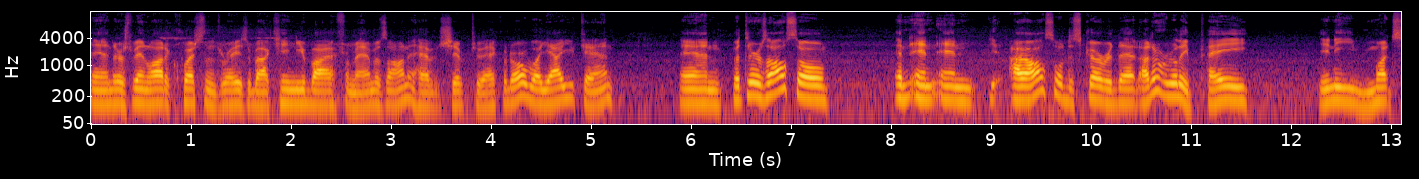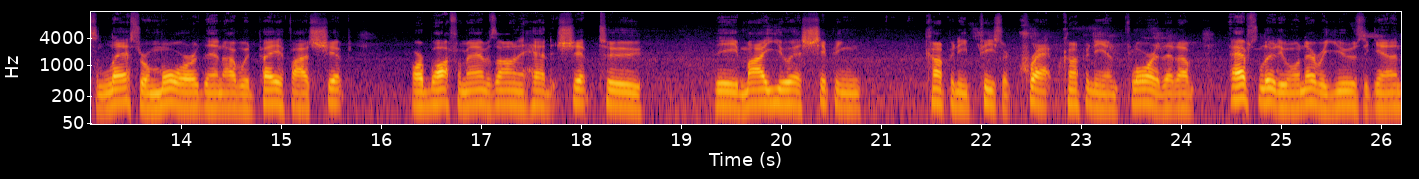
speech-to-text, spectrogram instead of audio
and there's been a lot of questions raised about can you buy from Amazon and have it shipped to Ecuador? Well, yeah, you can. And but there's also, and and and I also discovered that I don't really pay any much less or more than I would pay if I shipped or bought from Amazon and had it shipped to the My U.S. Shipping Company piece of crap company in Florida that I absolutely will never use again.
